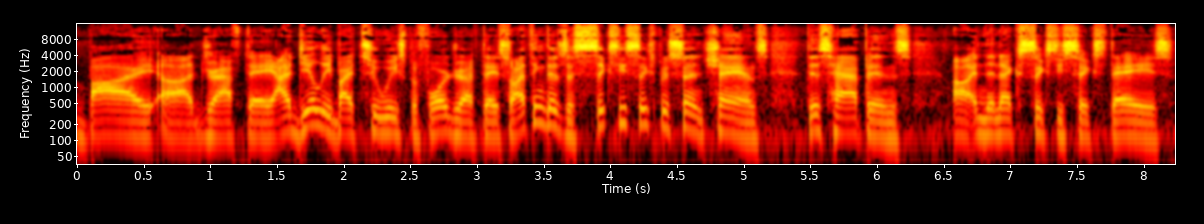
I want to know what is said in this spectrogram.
by uh, draft day, ideally by two weeks before draft day. So I think there's a 66% chance this happens uh, in the next 66 days.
